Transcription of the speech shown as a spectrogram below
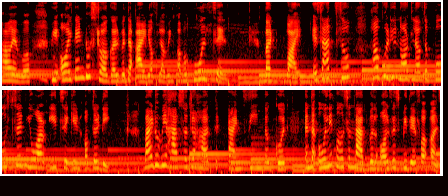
However, we all tend to struggle with the idea of loving our whole self. But why? Is that so? How could you not love the person you are each second of the day? Why do we have such a hard time seeing the good in the only person that will always be there for us?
